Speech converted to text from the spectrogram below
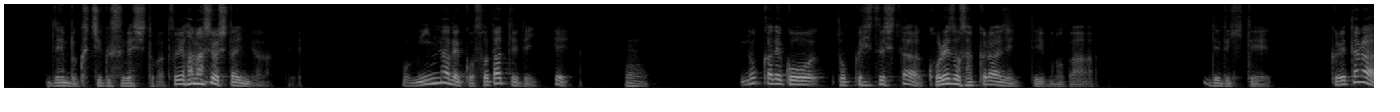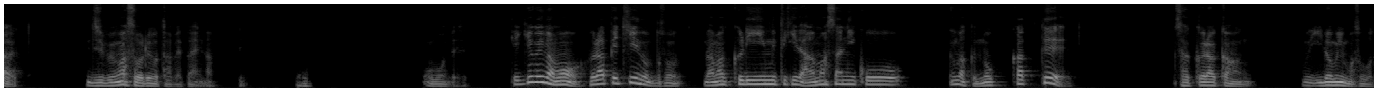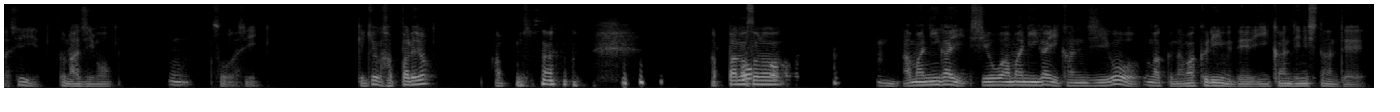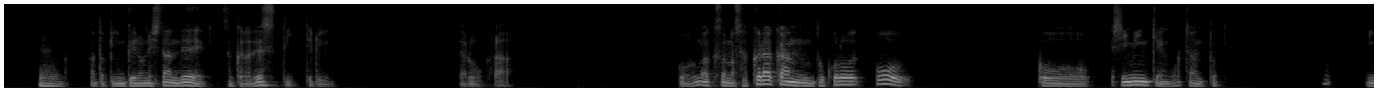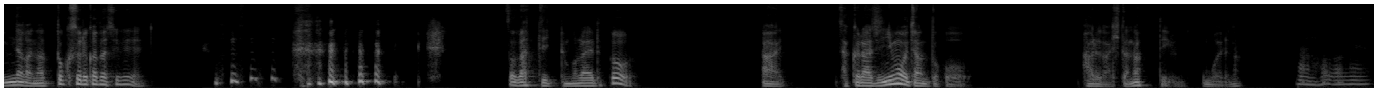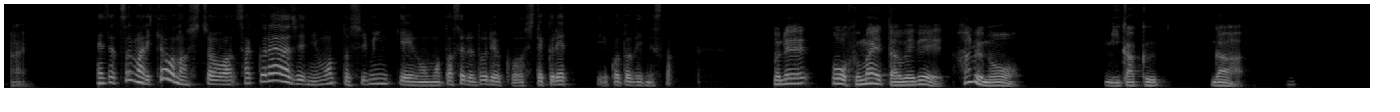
全部駆逐すべしとか、そういう話をしたいんではなこうみんなでこう育てていって、うん。どっかでこう特筆したこれぞ桜味っていうものが出てきてくれたら自分はそれを食べたいなって思うんです。結局今もうフラペチーノのその生クリーム的な甘さにこううまく乗っかって桜感、色味もそうだし、その味もうん。そうだし、結局葉っぱでしょ？葉っ葉っぱのその、うん、甘苦い、塩甘苦い感じをうまく生クリームでいい感じにしたんで、うん。あとピンク色にしたんで、桜ですって言ってるだろうから、こううまくその桜感のところを、こう、市民権をちゃんと、みんなが納得する形で 育っていってもらえると、あ、桜味にもちゃんとこう、春が来たなっていう思えるな。なるほどね。はい。え、じゃあ、つまり今日の主張は、桜味にもっと市民権を持たせる努力をしてくれっていうことでいいんですか？それを踏まえた上で、春の味覚が、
